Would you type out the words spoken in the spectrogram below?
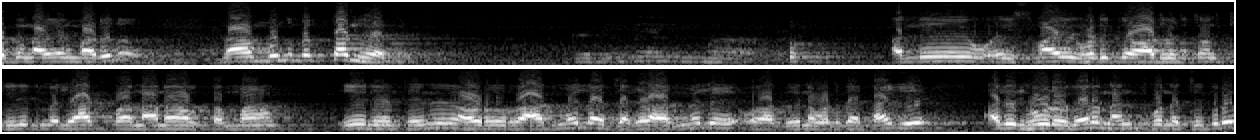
ಅದನ್ನ ಏನು ಮಾಡೋದು? ನಾ ಮುಂದೆ ಬಂದು ತಂದು ಹೇಳ್ತೀನಿ ಅಲ್ಲಿ ಇಸ್ಮಾಯಿಲ್ ಹೊಡಿತು ಅದು ಹೊಡಿತು ಅಂತ ಕೇಳಿದ ಮೇಲೆ ಯಾಕಪ್ಪ ನಾನು ತಮ್ಮ, ಏನು ಅಂತಂದ್ರೆ ಅವರು ಆದಮೇಲೆ, ಜಗಳ ಆದ್ಮೇಲೆ ಅದೇನೋ ಹೊಡೆದಾಟಾಗಿ ಅಲ್ಲಿಂದ ಹೊಡೋದಾರೆ ನಂಗೆ ಫೋನ್ ಹಚ್ಚಿದ್ರು,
